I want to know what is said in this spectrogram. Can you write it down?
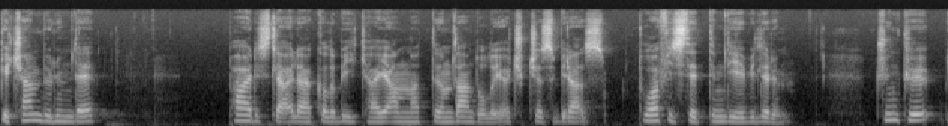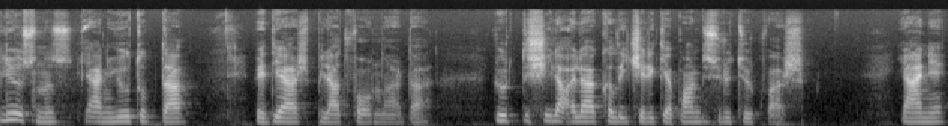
Geçen bölümde Paris'le alakalı bir hikaye anlattığımdan dolayı açıkçası biraz tuhaf hissettim diyebilirim. Çünkü biliyorsunuz yani YouTube'da ve diğer platformlarda yurt dışı ile alakalı içerik yapan bir sürü Türk var. Yani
